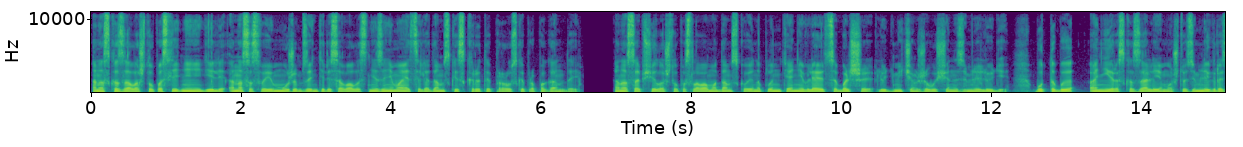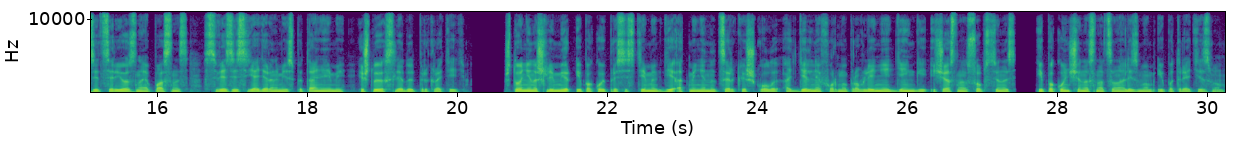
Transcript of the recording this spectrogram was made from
Она сказала, что в последние недели она со своим мужем заинтересовалась, не занимается ли Адамский скрытой прорусской пропагандой. Она сообщила, что по словам Адамского, инопланетяне являются больше людьми, чем живущие на Земле люди, будто бы они рассказали ему, что Земле грозит серьезная опасность в связи с ядерными испытаниями и что их следует прекратить. Что они нашли мир и покой при системе, где отменены церкви, школы, отдельные формы правления, деньги и частная собственность, и покончено с национализмом и патриотизмом.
